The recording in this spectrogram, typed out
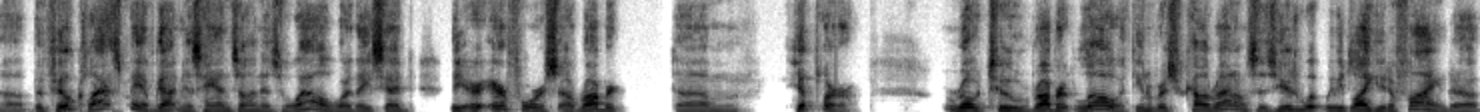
uh, but Phil Klass may have gotten his hands on as well, where they said the Air, Force, uh, Robert um, Hippler wrote to Robert Low at the University of Colorado and says, "Here's what we'd like you to find: uh,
